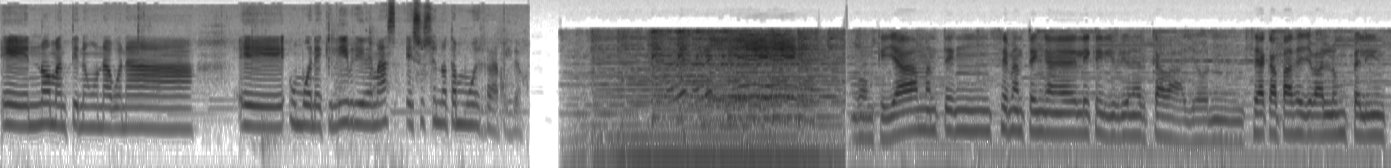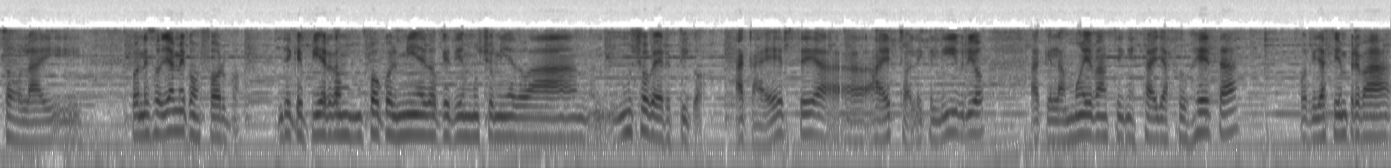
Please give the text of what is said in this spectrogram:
eh, no mantienen una buena, eh, un buen equilibrio y demás, eso se nota muy rápido. Aunque ya se mantenga el equilibrio en el caballo, sea capaz de llevarlo un pelín sola y con eso ya me conformo de que pierda un poco el miedo, que tiene mucho miedo a mucho vértigo, a caerse, a, esto, al equilibrio, a que la muevan sin estar ella sujeta, porque ella siempre va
